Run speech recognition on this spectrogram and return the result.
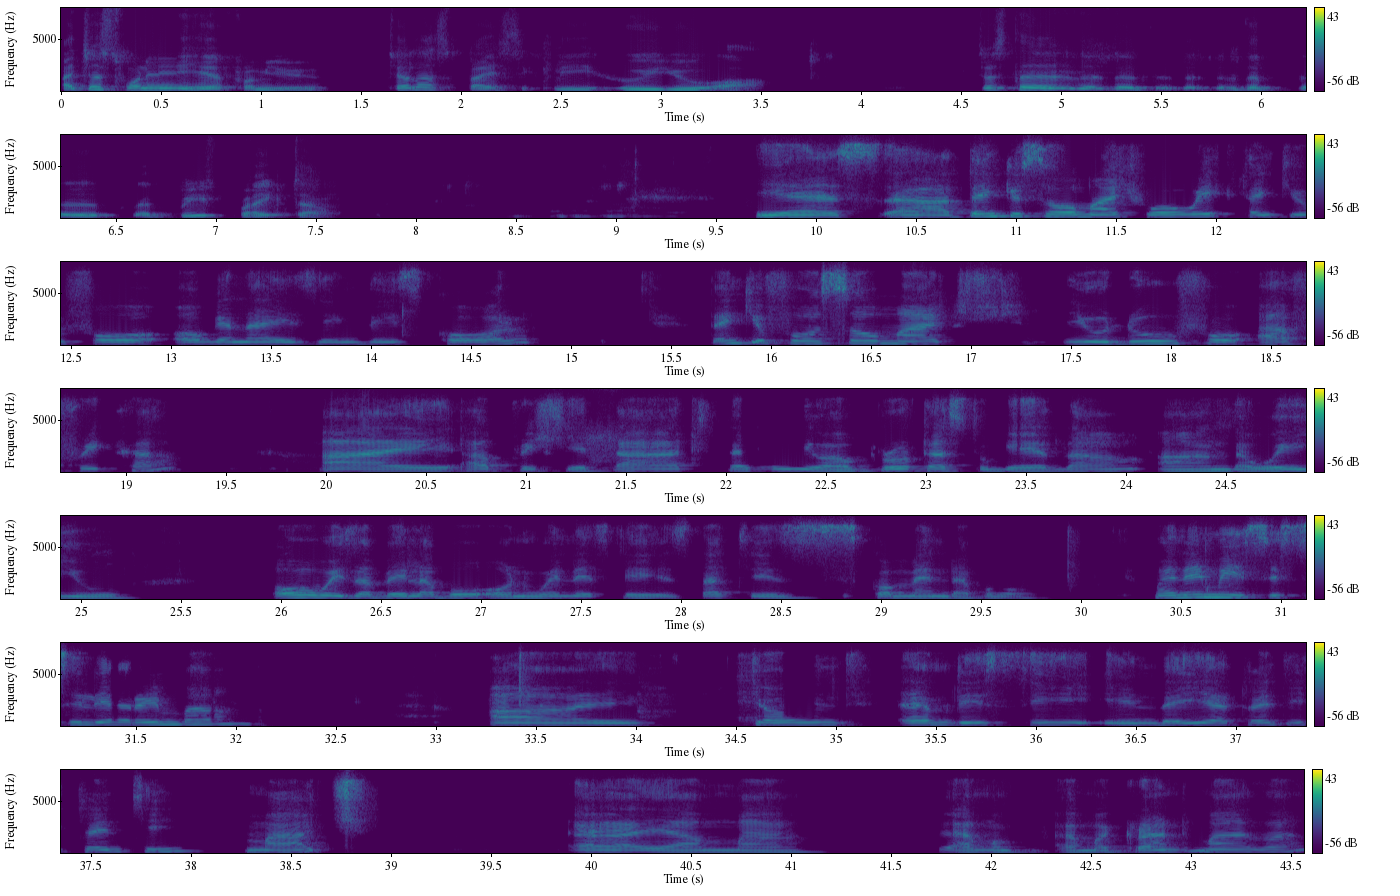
I just want to hear from you. Tell us basically who you are. Just the, the, the, the, the brief breakdown. Yes, uh, thank you so much, Warwick. Thank you for organizing this call. Thank you for so much you do for Africa. I appreciate that, the way you have brought us together and the way you always available on Wednesdays. That is commendable. My name is Cecilia Rimba. I joined MDC in the year 2020, March. I am a, I'm a, I'm a grandmother.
